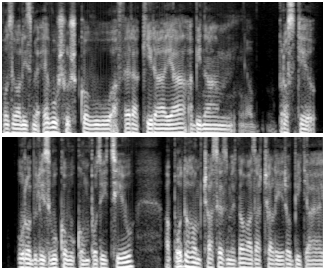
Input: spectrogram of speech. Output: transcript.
Pozvali sme Evu Šuškovú a Fera Kirája, aby nám proste urobili zvukovú kompozíciu a po dlhom čase sme znova začali robiť aj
